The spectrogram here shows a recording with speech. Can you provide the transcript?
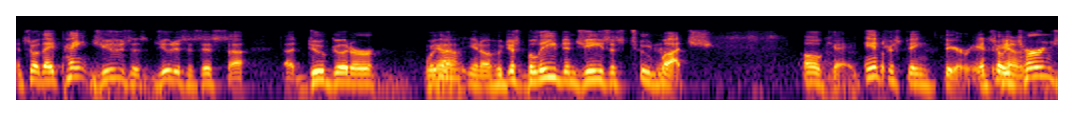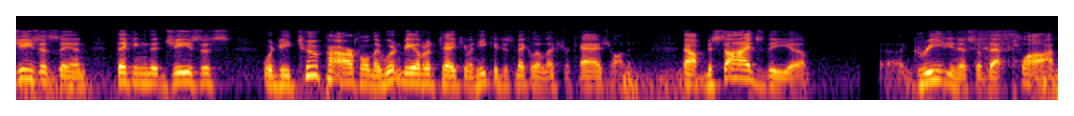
And so they paint Judas as, Judas as this uh, uh, do-gooder with Yeah. a, you know, who just believed in Jesus too much. Okay, interesting theory. And so Yeah. he turned Jesus in, thinking that Jesus would be too powerful and they wouldn't be able to take him, and he could just make a little extra cash on it. Now, besides the uh, uh, greediness of that plot,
